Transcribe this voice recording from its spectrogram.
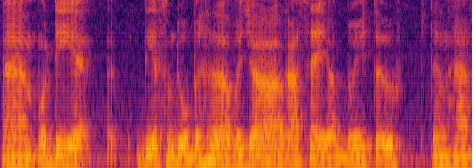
Ehm, och det, det som då behöver göras är ju att bryta upp den här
